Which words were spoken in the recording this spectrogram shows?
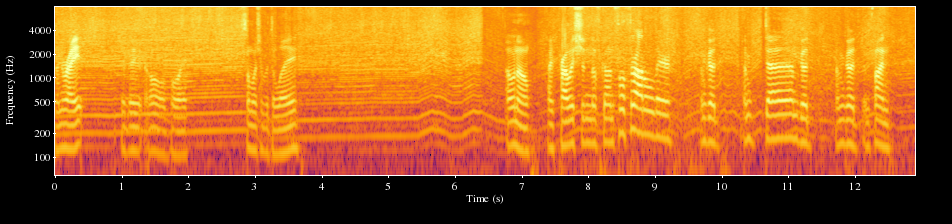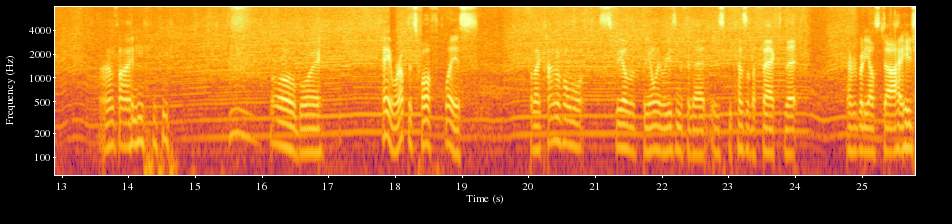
And right. oh boy. So much of a delay. Oh no. I probably shouldn't have gone full throttle there. I'm good. I'm, uh, I'm good. I'm good. I'm fine. I'm fine. oh boy. Hey, we're up to 12th place. But I kind of almost feel that the only reason for that is because of the fact that everybody else died.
